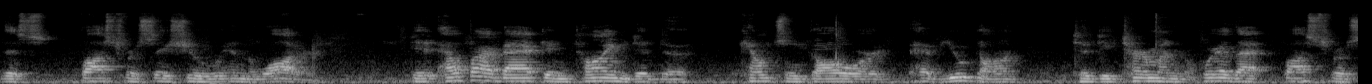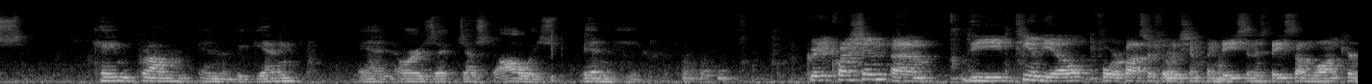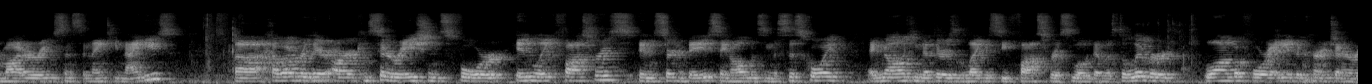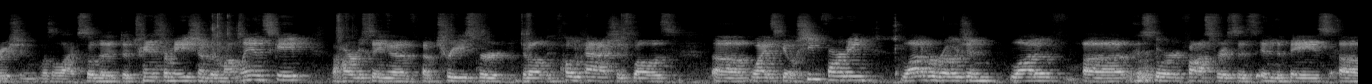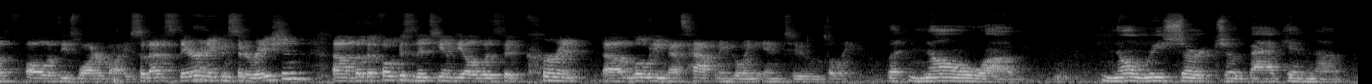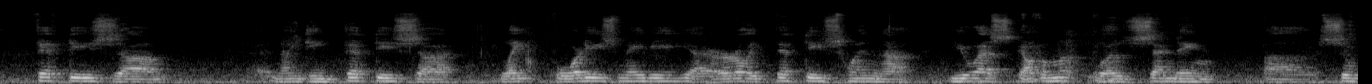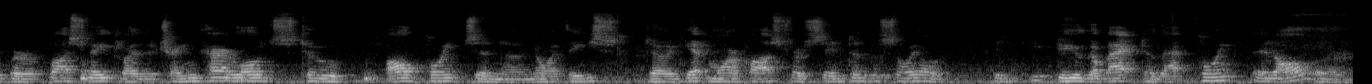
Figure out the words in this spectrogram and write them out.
this phosphorus issue in the water, did, how far back in time did the council go or have you gone to determine where that phosphorus came from in the beginning? And, or has it just always been here? Great question. Um, the TMDL for Lake Champlain Basin is based on long-term monitoring since the 1990s. Uh, however, there are considerations for in-lake phosphorus in certain bays, St. Albans and Missisquoi, acknowledging that there is a legacy phosphorus load that was delivered long before any of the current generation was alive. So the, the transformation of the Vermont landscape, the harvesting of, of trees for developing potash, as well as uh, wide-scale sheep farming, a lot of erosion, a lot of uh, historic phosphorus is in the bays of all of these water bodies. So that's there in a consideration, uh, but the focus of the TMDL was the current uh, loading that's happening going into the lake. But no, uh, no research back in the fifties, um, nineteen fifties, uh, late forties maybe, early fifties, when the US government was sending uh, super phosphate by the train car loads to all points in the northeast to get more phosphorus into the soil. Did- Do you go back to that point at all, or?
